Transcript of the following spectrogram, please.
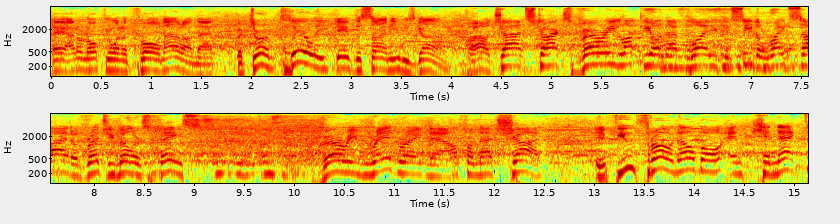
hey, I don't know if you want to throw him out on that. But Durham clearly gave the sign he was gone. Well, John Starks very lucky on that play. You can see the right side of Reggie Miller's face. Very red right now from that shot. If you throw an elbow and connect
